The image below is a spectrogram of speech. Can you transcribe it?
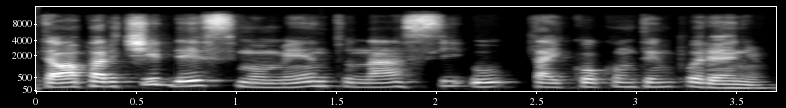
Então, a partir desse momento, nasce o taiko contemporâneo.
